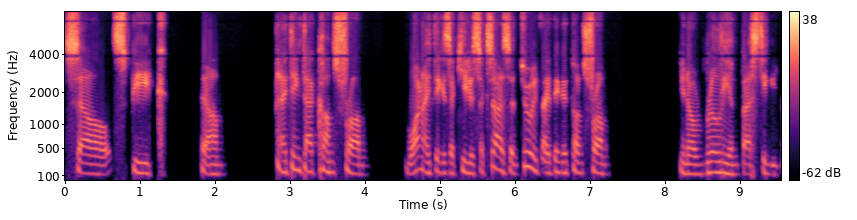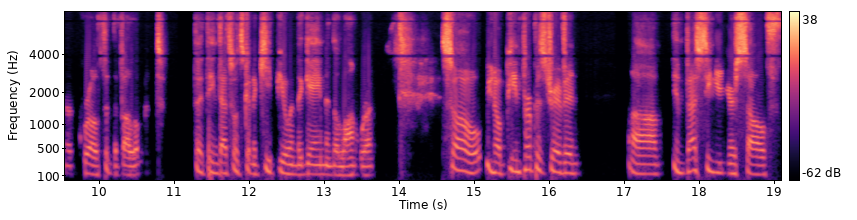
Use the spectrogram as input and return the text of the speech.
sell, speak. Um, I think that comes from one. I think is a key to success, and two, I think it comes from you know really investing in your growth and development. I think that's what's going to keep you in the game in the long run. So you know, being purpose driven, uh, investing in yourself,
